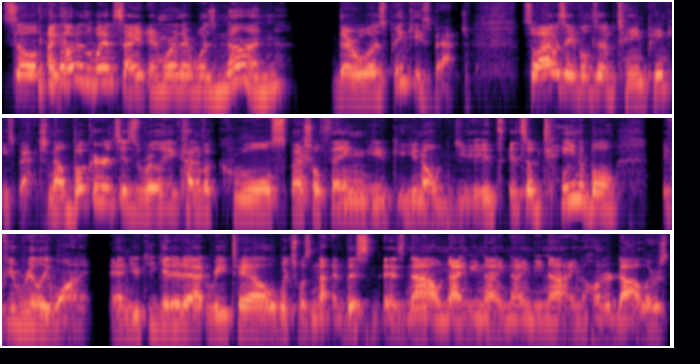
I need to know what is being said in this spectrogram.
So I go to the website, and where there was none, there was Pinky's batch. So I was able to obtain Pinky's batch. Now Booker's is really kind of a cool special thing. You you know it's it's obtainable if you really want it, and you could get it at retail, which was not. This is now ninety nine ninety nine, hundred dollars,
